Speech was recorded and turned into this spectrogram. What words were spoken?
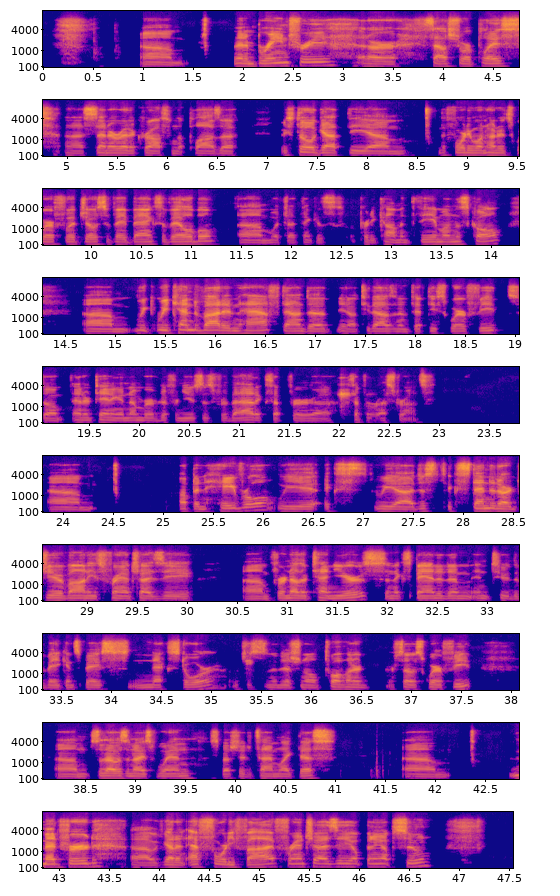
Um, then in Braintree at our South Shore Place uh, center, right across from the plaza, we still got the um, the 4,100 square foot Joseph A. Banks available, um, which I think is a pretty common theme on this call. Um, we, we can divide it in half down to you know 2,050 square feet, so entertaining a number of different uses for that, except for uh, except for restaurants. Um, up in Haverhill, we we uh, just extended our Giovanni's franchisee um, for another 10 years and expanded them into the vacant space next door, which is an additional 1,200 or so square feet. Um, so that was a nice win, especially at a time like this. Um, Medford, uh, we've got an F45 franchisee opening up soon.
